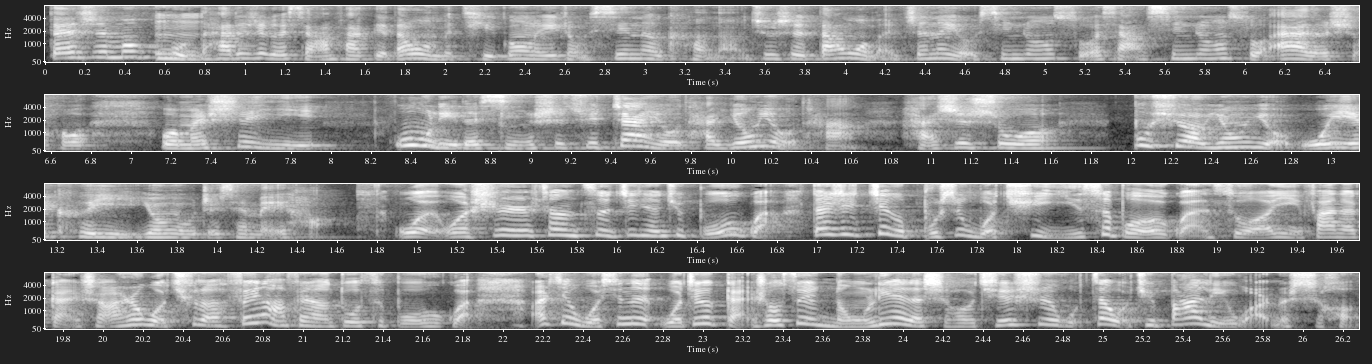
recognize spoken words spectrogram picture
但是莫布谷他的这个想法给到我们提供了一种新的可能，就是当我们真的有心中所想、心中所爱的时候，我们是以物理的形式去占有它、拥有它，还是说？不需要拥有，我也可以拥有这些美好。我我是上次之前去博物馆，但是这个不是我去一次博物馆所引发的感受，而是我去了非常非常多次博物馆，而且我现在我这个感受最浓烈的时候，其实是在我去巴黎玩的时候。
